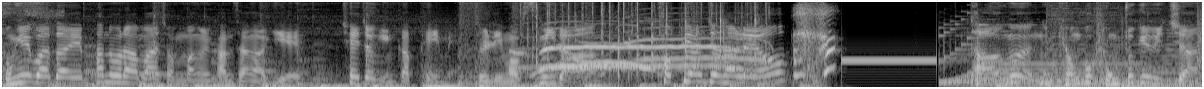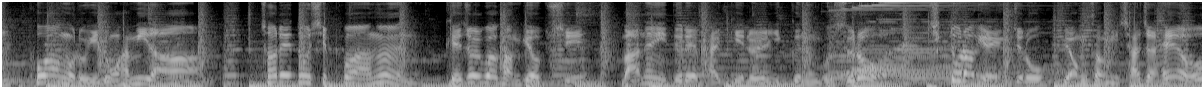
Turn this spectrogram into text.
동해바다의 파노라마 전망을 감상하기에 최적인 카페임에 틀림없습니다. 커피 한잔 할래요? 다음은 경북 동쪽에 위치한 포항으로 이동합니다. 철의 도시 포항은 계절과 관계없이 많은 이들의 발길을 이끄는 곳으로 식도락 여행지로 명성이 자자해요.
